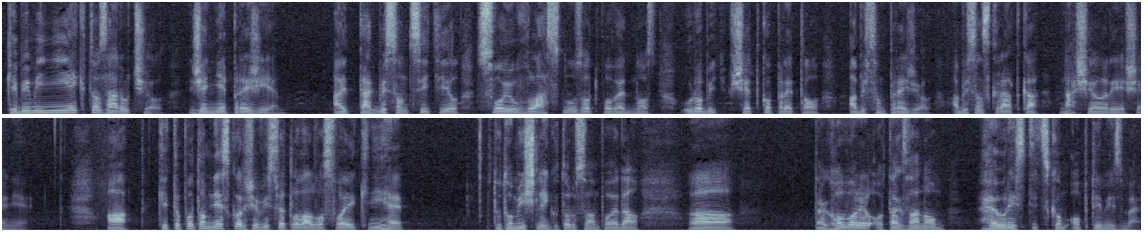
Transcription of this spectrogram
Keby mi niekto zaručil, že neprežijem, aj tak by som cítil svoju vlastnú zodpovednosť urobiť všetko preto, aby som prežil. Aby som skrátka našiel riešenie. A keď to potom neskôršie vysvetloval vo svojej knihe, túto myšlienku, ktorú som vám povedal, uh, tak hovoril o tzv. heuristickom optimizme.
